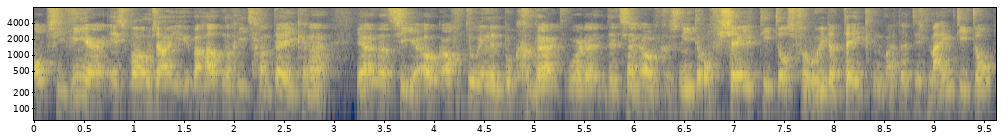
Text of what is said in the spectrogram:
optie 4, is waarom zou je überhaupt nog iets gaan tekenen? Ja, dat zie je ook af en toe in het boek gebruikt worden. Dit zijn overigens niet de officiële titels voor hoe je dat tekent, maar dat is mijn titel.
